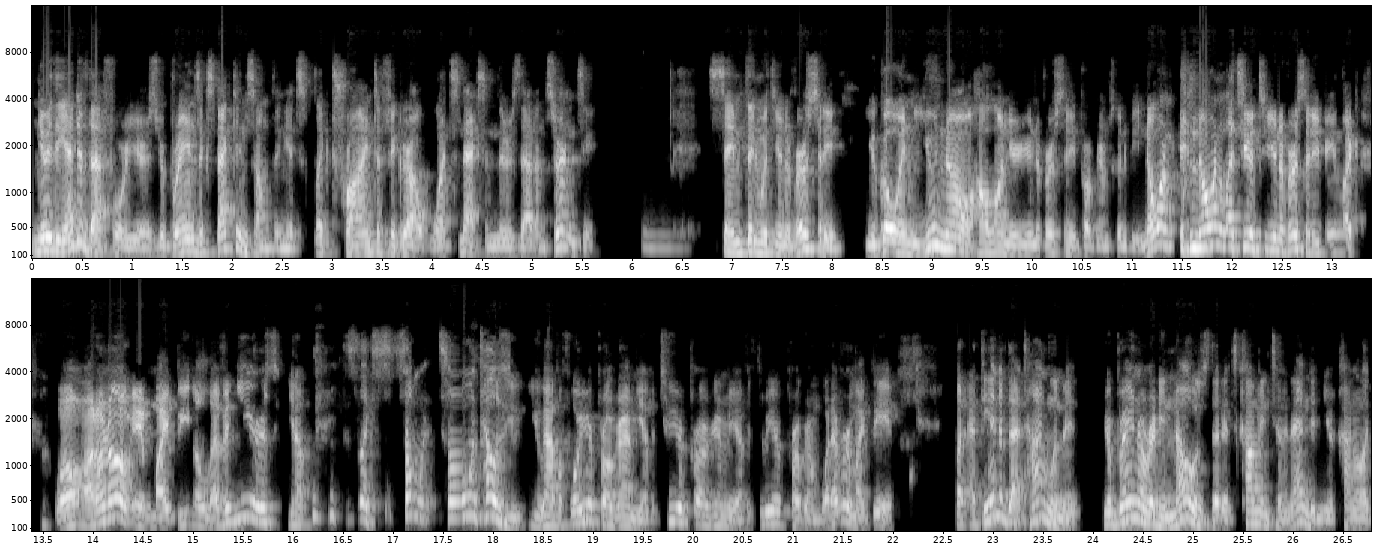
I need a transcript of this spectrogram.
near the end of that four years, your brain's expecting something. It's like trying to figure out what's next, and there's that uncertainty. Mm. Same thing with university. You go and you know how long your university program is going to be. No one, no one lets you into university being like, "Well, I don't know. It might be 11 years." You know, it's like someone, someone tells you you have a four-year program, you have a two-year program, you have a three-year program, whatever it might be. But at the end of that time limit, your brain already knows that it's coming to an end, and you're kind of like,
